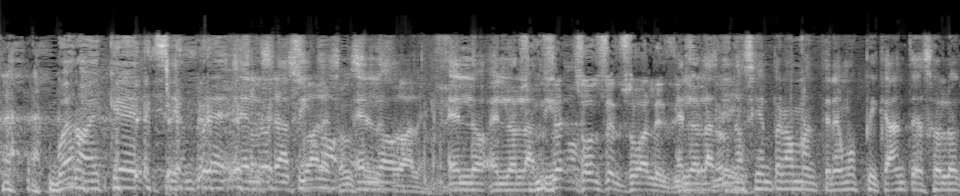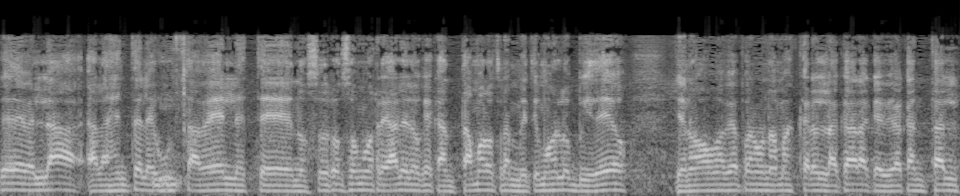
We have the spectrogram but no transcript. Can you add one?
Bueno, es que siempre en los Son sensuales, latinos, son en los, sensuales. en los- en los Son, latinos, son sensuales, en los ¿no? latinos siempre nos mantenemos picantes, eso es lo que de verdad a la gente le gusta ver. Este, nosotros somos reales, lo que cantamos lo transmitimos en los videos. Yo no me voy a poner una máscara en la cara que voy a cantar.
